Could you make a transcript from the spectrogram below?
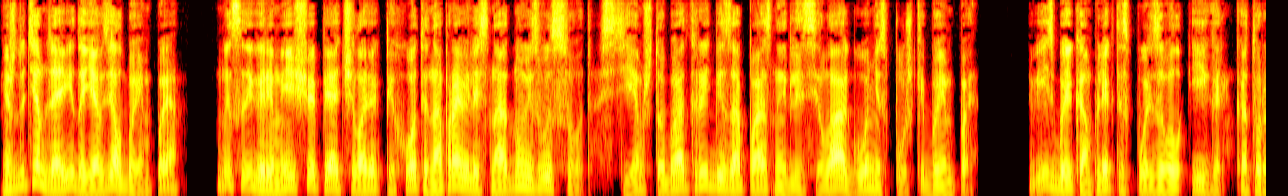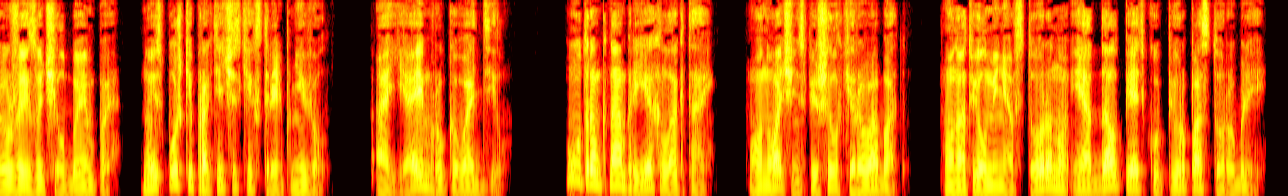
Между тем, для вида я взял БМП. Мы с Игорем и еще пять человек пехоты направились на одну из высот с тем, чтобы открыть безопасный для села огонь из пушки БМП. Весь боекомплект использовал Игорь, который уже изучил БМП, но из пушки практических стрельб не вел. А я им руководил. Утром к нам приехал Актай. Он очень спешил в Кировабад. Он отвел меня в сторону и отдал пять купюр по сто рублей.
